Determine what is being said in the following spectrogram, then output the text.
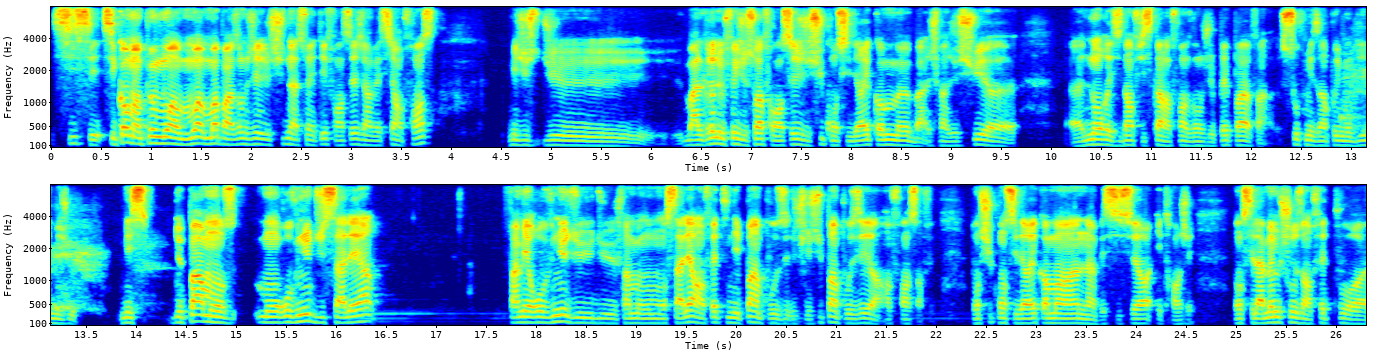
si c'est comme un peu moi. Moi, moi par exemple, je suis de nationalité française, j'ai investi en France. Mais je, malgré le fait que je sois français, je suis considéré comme, euh, bah, je suis euh, euh, non résident fiscal en France, donc je ne paie pas, enfin, sauf mes impôts immobiliers, mais, je, mais de par mon, mon revenu du salaire, enfin mes revenus du, enfin mon, salaire en fait, il n'est pas imposé, je suis pas imposé en France en fait, donc je suis considéré comme un investisseur étranger. Donc c'est la même chose en fait pour,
